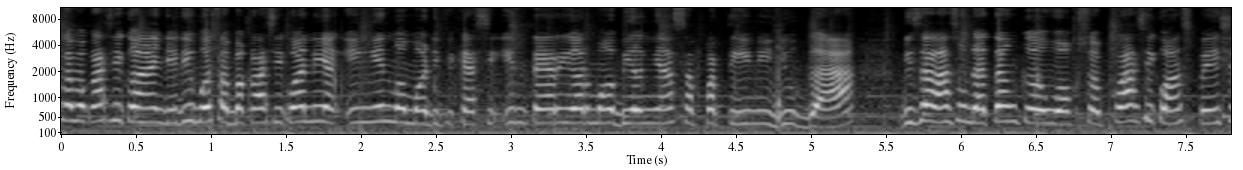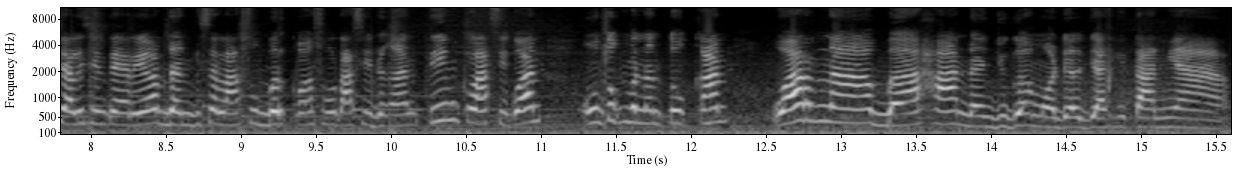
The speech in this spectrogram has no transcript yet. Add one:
sahabat klasikuan. Jadi buat sahabat klasikuan yang ingin memodifikasi interior mobilnya seperti ini juga, bisa langsung datang ke workshop Klasikuan spesialis interior dan bisa langsung berkonsultasi dengan tim Klasikuan untuk menentukan warna, bahan, dan juga model jahitannya.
